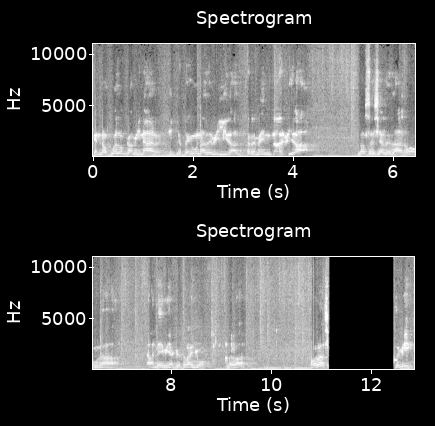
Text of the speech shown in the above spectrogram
que no puedo caminar y que tengo una debilidad tremenda debido a, no sé si a la edad o a una anemia que traigo, ¿verdad? Ahora mí.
